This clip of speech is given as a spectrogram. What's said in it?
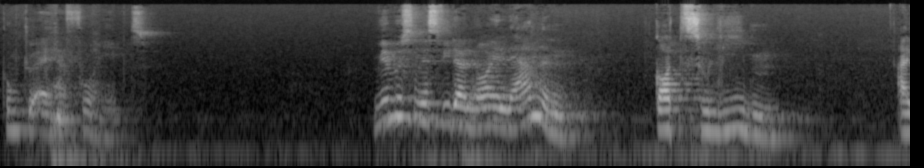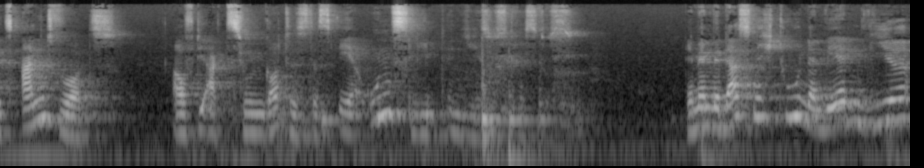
punktuell hervorhebt. Wir müssen es wieder neu lernen, Gott zu lieben, als Antwort auf die Aktion Gottes, dass er uns liebt in Jesus Christus. Denn wenn wir das nicht tun, dann werden wir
